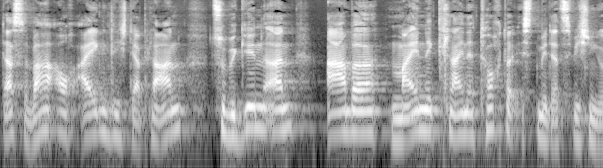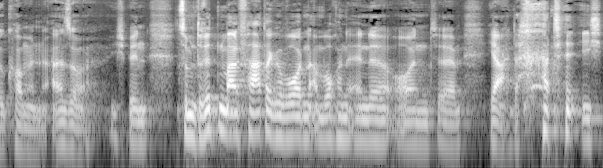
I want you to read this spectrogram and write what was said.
Das war auch eigentlich der Plan zu Beginn an, aber meine kleine Tochter ist mir dazwischen gekommen. Also ich bin zum dritten Mal Vater geworden am Wochenende und äh, ja, da hatte ich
